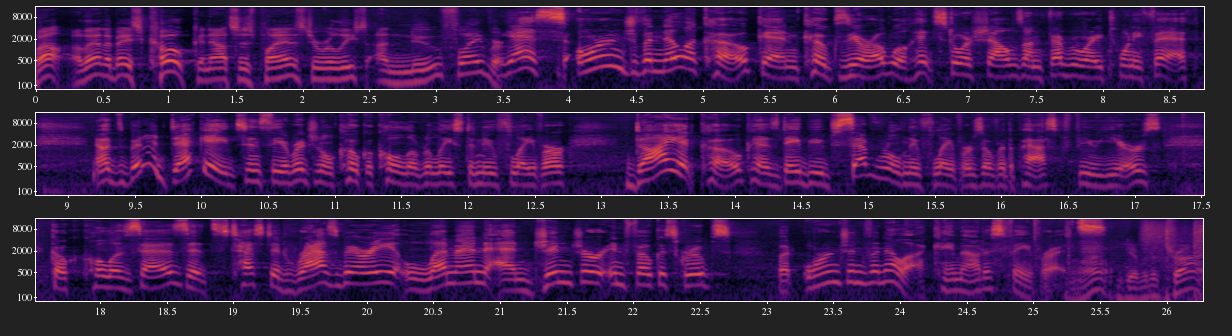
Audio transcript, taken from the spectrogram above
Well, Atlanta-based Coke announces plans to release a new flavor. Yes, Orange Vanilla Coke and Coke Zero will hit store shelves on February 25th. Now, it's been a decade since the original Coca-Cola released a new flavor. Diet Coke has debuted several new flavors over the past few years. Coca-Cola says it's tested raspberry, lemon, and ginger in focus groups, but orange and vanilla came out as favorites. Well, give it a try.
